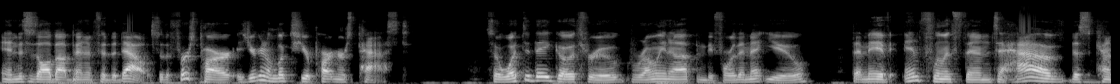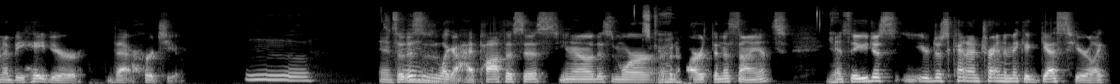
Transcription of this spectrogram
and this is all about benefit of the doubt. So the first part is you're going to look to your partner's past. So what did they go through growing up and before they met you that may have influenced them to have this kind of behavior that hurts you? Mm, And so this is like a hypothesis, you know, this is more of an art than a science. Yep. And so you just you're just kind of trying to make a guess here. Like,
